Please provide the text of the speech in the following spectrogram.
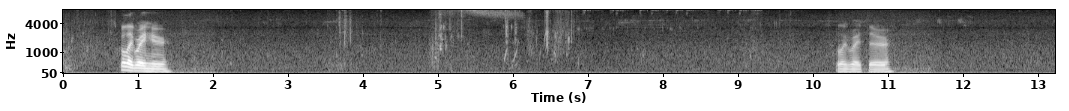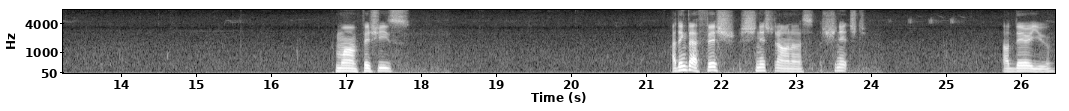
Let's go like right here. Let's go like right there. Come on, fishies. I think that fish snitched on us. Snitched. How dare you?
